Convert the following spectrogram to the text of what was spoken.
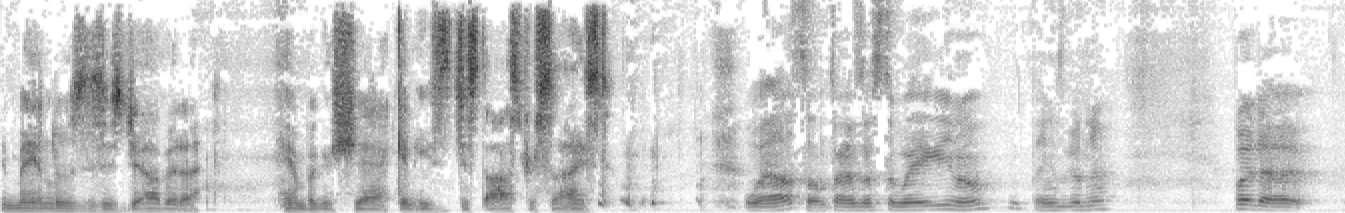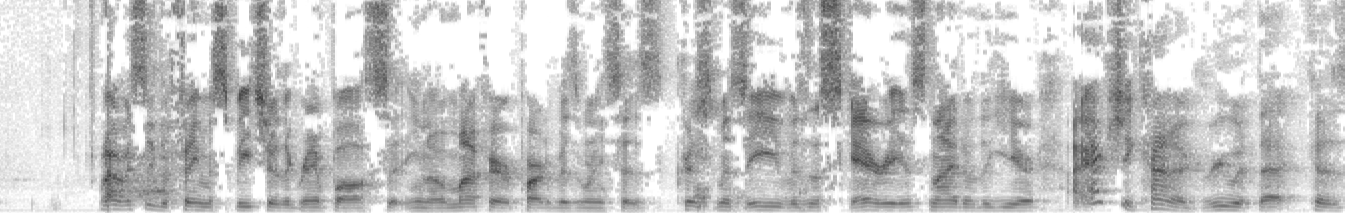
A man loses his job at a hamburger shack, and he's just ostracized. Well, sometimes that's the way you know things go now. But uh, obviously, the famous speech of the grandpa. You know, my favorite part of it is when he says, "Christmas Eve is the scariest night of the year." I actually kind of agree with that because.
